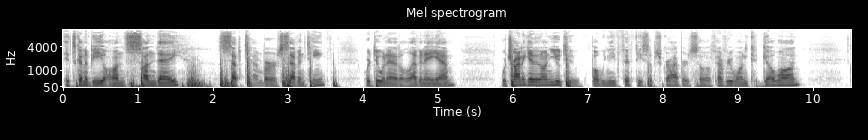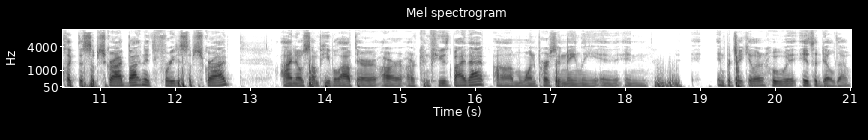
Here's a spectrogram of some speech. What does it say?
it's going to be on Sunday, September 17th. We're doing it at 11 a.m. We're trying to get it on YouTube, but we need 50 subscribers. So if everyone could go on, click the subscribe button. It's free to subscribe. I know some people out there are are confused by that. Um, one person mainly in in in particular who is a dildo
